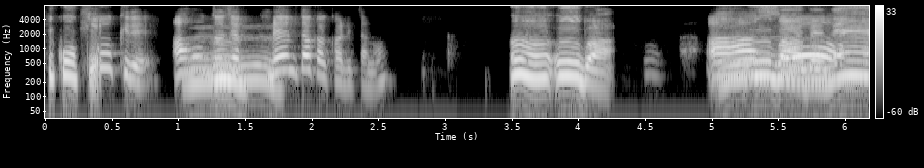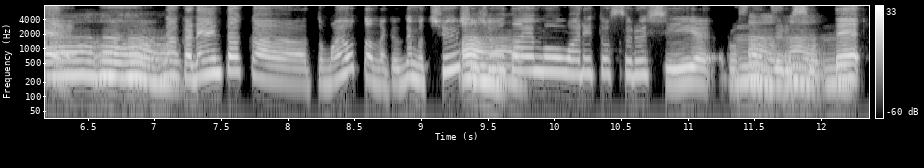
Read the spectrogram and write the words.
飛行機。飛行機で。あ本当？じゃレンタカー借りたの？うん、ウーバあー。ウーバーでね、そう。うんうん。なんかレンタカーと迷ったんだけど、でも駐車場代も割とするし、ロサンゼルスって。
